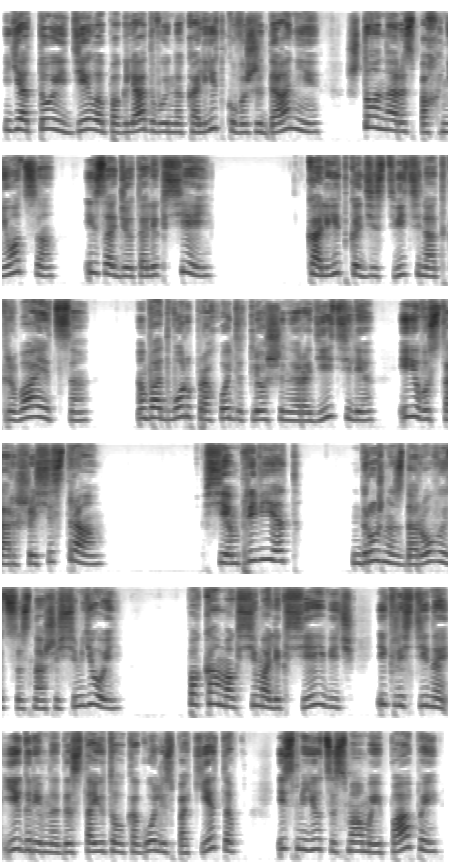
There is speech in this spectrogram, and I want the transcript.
Я то и дело поглядываю на калитку в ожидании, что она распахнется и зайдет Алексей. Калитка действительно открывается. Во двор проходят Лешины родители и его старшая сестра. «Всем привет!» Дружно здороваются с нашей семьей. Пока Максим Алексеевич и Кристина Игоревна достают алкоголь из пакетов и смеются с мамой и папой,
